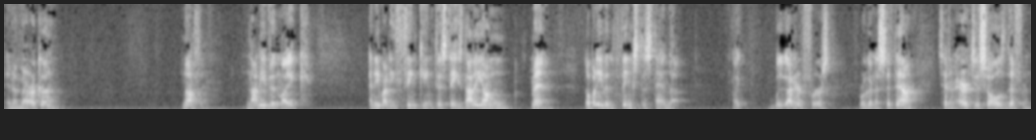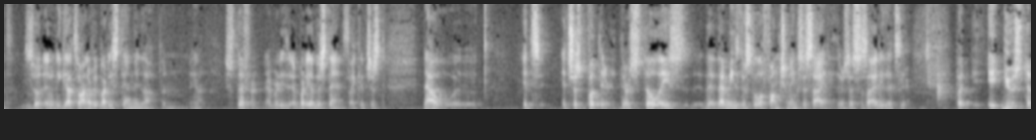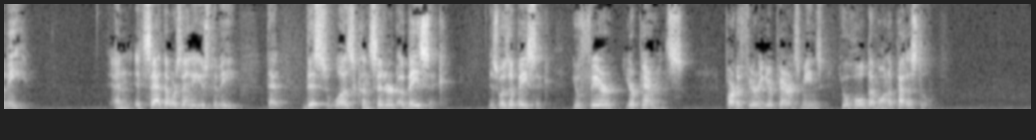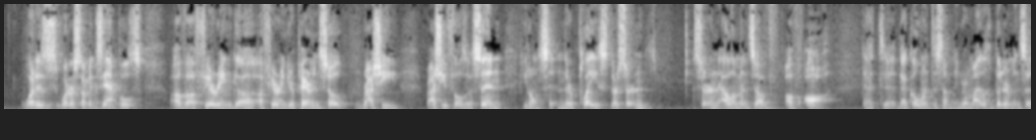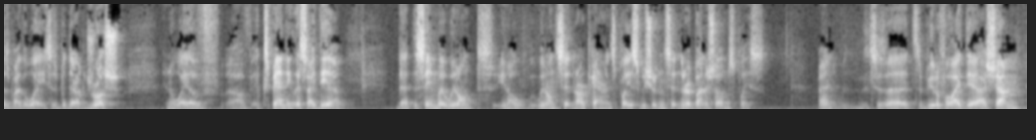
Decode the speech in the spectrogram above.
in America, nothing. Not even like anybody thinking to stay. He's not a young man. Nobody even thinks to stand up. Like, we got here first, we're going to sit down. He said, in Eretz Yisrael is different. Mm-hmm. So when he gets on, everybody's standing up, and you know, it's different. Everybody, everybody understands. Like it's just now, it's It's just put there. There's still a, that means there's still a functioning society. There's a society that's there. But it used to be, and it's sad that we're saying it used to be, that this was considered a basic. This was a basic. You fear your parents. Part of fearing your parents means you hold them on a pedestal. What is what are some examples of uh, fearing uh, of fearing your parents? So Rashi Rashi fills us in. You don't sit in their place. There are certain certain elements of, of awe that uh, that go into something. Reb Meilech Biderman says, by the way, he says B'derech Drush, in a way of of expanding this idea that the same way we don't you know we don't sit in our parents' place, we shouldn't sit in the Ribono Shel Olam's place. Right? This is a it's a beautiful idea. Hashem,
